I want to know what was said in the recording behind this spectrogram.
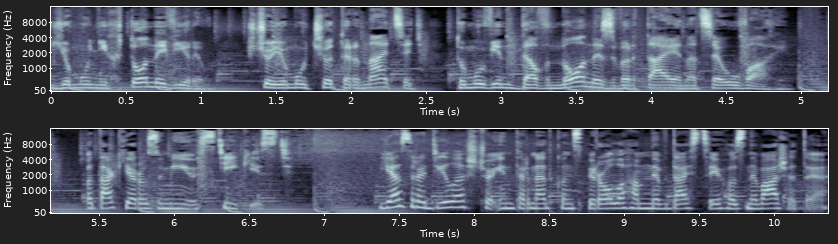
йому ніхто не вірив, що йому 14, тому він давно не звертає на це уваги. Отак я розумію стійкість. Я зраділа, що інтернет-конспірологам не вдасться його зневажити.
